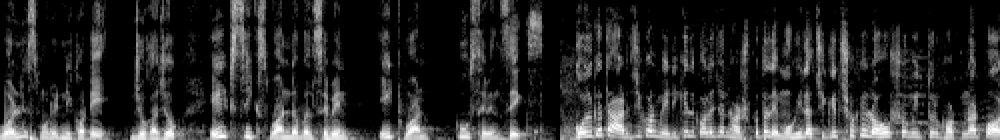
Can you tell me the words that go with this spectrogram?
ওয়ার্ল্ডস মোড়ের নিকটে। যোগাযোগ eight six one double seven eight one two seven six. Kolkata RG Kar medical college and হাসপাতালে মহিলা চিকিৎসকের রহস্য মৃত্যুর ঘটনার পর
